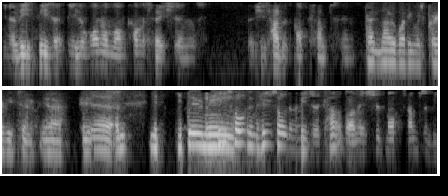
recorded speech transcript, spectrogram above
You know, these these are these are one-on-one conversations that she's had with Mark Sampson. That nobody was privy to. Yeah. It- Yeah, and You you do need. who's holding who's holding the media accountable? I mean, should Mark Sampson be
